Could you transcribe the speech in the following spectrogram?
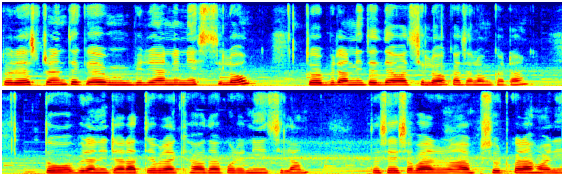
তো রেস্টুরেন্ট থেকে বিরিয়ানি নিয়ে এসেছিল তো বিরিয়ানিতে দেওয়া ছিল কাঁচা লঙ্কাটা। তো বিরিয়ানিটা রাত্রেবেলায় খাওয়া দাওয়া করে নিয়েছিলাম। তো সেই সব আর শ্যুট করা হয়নি,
